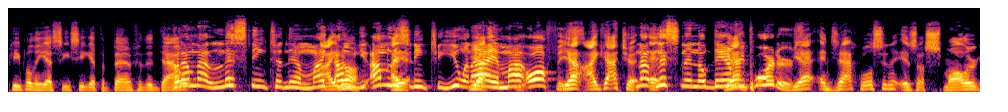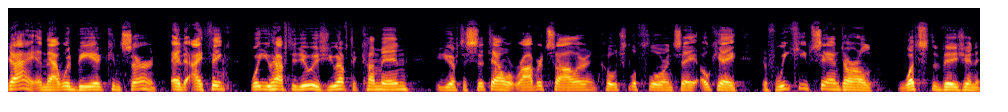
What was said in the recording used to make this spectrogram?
people in the SEC get the benefit of the doubt. But I'm not listening to them, Mike. I know. I'm, I'm I- listening to you and Yeah. I in my office. Yeah, I got you. I'm not And- listening to no damn yeah, reporters. Yeah, and Zach Wilson is a smaller guy, and that would be a concern. And I think what you have to do is you have to come in, you have to sit down with Robert Saleh and Coach LaFleur and say, okay, if we keep Sam Darnold, what's the vision,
